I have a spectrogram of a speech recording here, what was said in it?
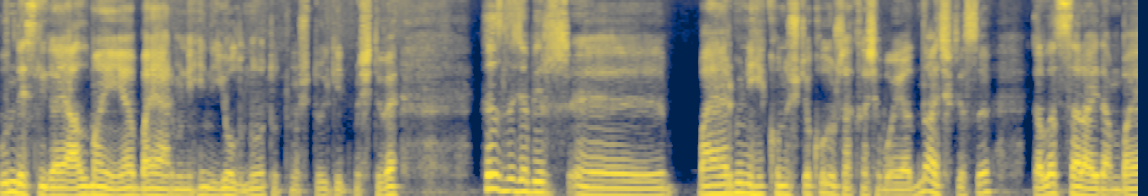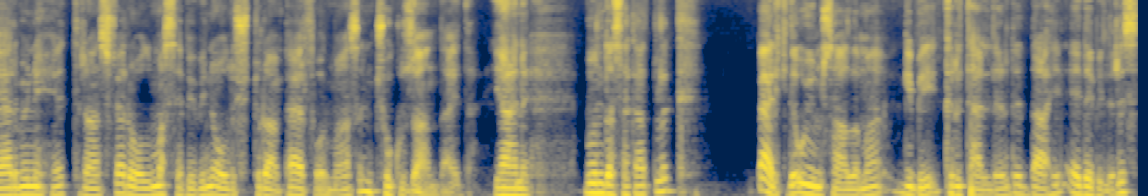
Bundesliga'ya Almanya'ya Bayern Münih'in yolunu tutmuştu, gitmişti ve hızlıca bir e, Bayern Münih'i konuşacak olursak Saşa Boy adına açıkçası Galatasaray'dan Bayern Münih'e transfer olma sebebini oluşturan performansın çok uzağındaydı. Yani bunda sakatlık belki de uyum sağlama gibi kriterleri de dahil edebiliriz.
